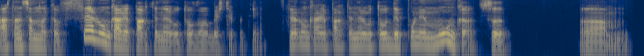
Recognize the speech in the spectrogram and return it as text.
Asta înseamnă că felul în care partenerul tău vorbește cu tine, felul în care partenerul tău depune muncă să um,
